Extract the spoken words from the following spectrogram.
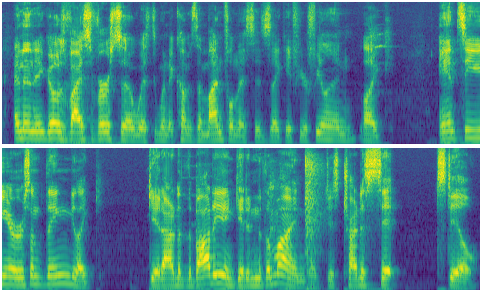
and then it goes vice versa with when it comes to mindfulness. It's like if you're feeling like antsy or something, like get out of the body and get into the mind. Like just try to sit still.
